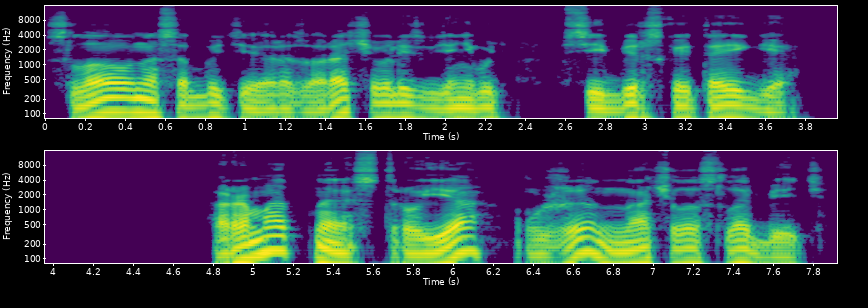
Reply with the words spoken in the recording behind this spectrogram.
словно события разворачивались где-нибудь в сибирской тайге. Ароматная струя уже начала слабеть,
